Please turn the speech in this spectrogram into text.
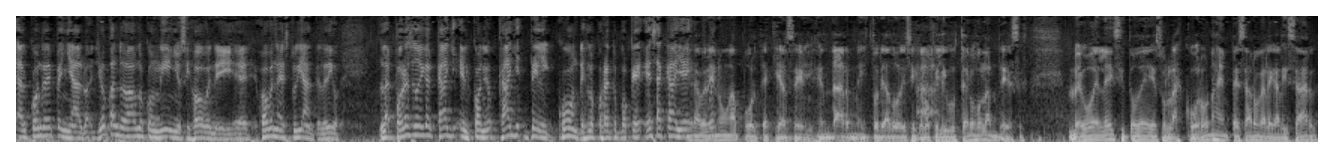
al conde de Peñalba. Yo cuando hablo con niños y jóvenes, y, eh, jóvenes estudiantes, le digo, la, por eso no digan calle el conde, calle del conde es lo correcto, porque esa calle. Mira, Vereno, un aporte aquí hace el gendarme, historiador, dice que los filibusteros holandeses, luego del éxito de eso, las coronas empezaron a legalizar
